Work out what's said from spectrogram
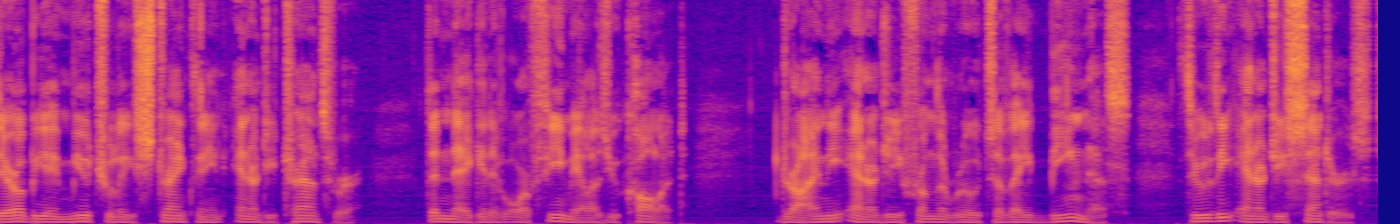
there will be a mutually strengthening energy transfer, the negative or female as you call it, drawing the energy from the roots of a beingness through the energy centers,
